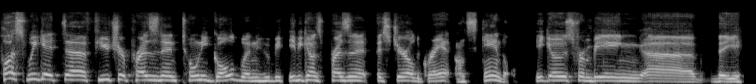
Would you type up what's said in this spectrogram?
Plus, we get uh, future President Tony Goldwyn, who be- he becomes President Fitzgerald Grant on Scandal. He goes from being uh, the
